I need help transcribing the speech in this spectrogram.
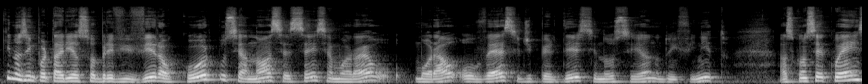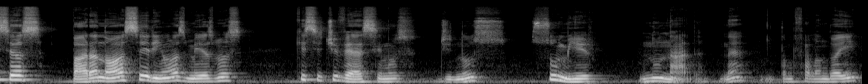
que nos importaria sobreviver ao corpo se a nossa essência moral, moral houvesse de perder-se no oceano do infinito? As consequências para nós seriam as mesmas que se tivéssemos de nos sumir no nada, né? Estamos falando aí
